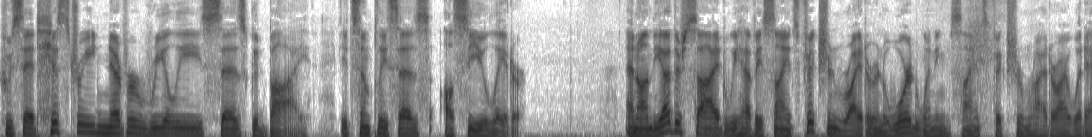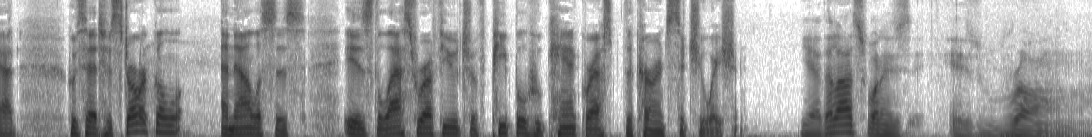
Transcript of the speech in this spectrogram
who said history never really says goodbye. It simply says, I'll see you later. And on the other side, we have a science fiction writer, an award winning science fiction writer, I would add, who said historical analysis is the last refuge of people who can't grasp the current situation. Yeah, the last one is is wrong.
